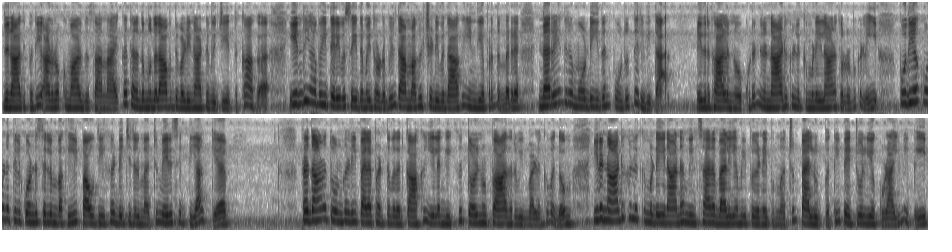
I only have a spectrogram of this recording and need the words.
ஜனாதிபதி அனுரகுமார் திசாநாயக்க தனது முதலாவது வெளிநாட்டு விஜயத்துக்காக இந்தியாவை தெரிவு செய்தமை தொடர்பில் தாம் மகிழ்ச்சி அடைவதாக இந்திய பிரதமர் நரேந்திர மோடி இதன்போது தெரிவித்தார். எதிர்கால நோக்குடன் இரு நாடுகளுக்கும் இடையிலான தொடர்புகளை புதிய கோணத்தில் கொண்டு செல்லும் வகையில் பௌதீக டிஜிட்டல் மற்றும் எரிசக்தி ஆகிய பிரதான தூண்களை பலப்படுத்துவதற்காக இலங்கைக்கு தொழில்நுட்ப ஆதரவை வழங்குவதும் இரு நாடுகளுக்கும் இடையிலான மின்சார வலையமைப்பு இணைப்பு மற்றும் பல் உற்பத்தி பெட்ரோலிய குழாய் இணைப்பை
